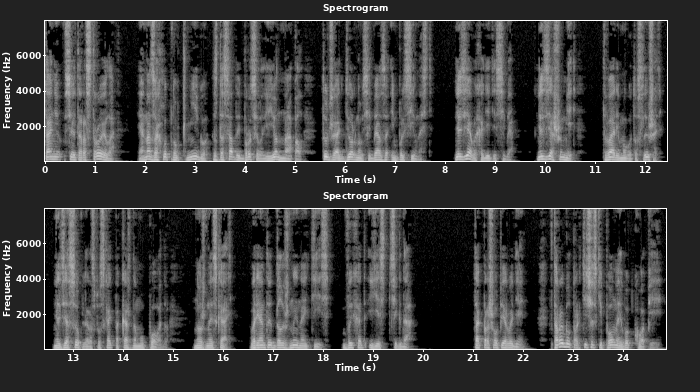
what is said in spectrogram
Таню все это расстроило – и она, захлопнув книгу, с досадой бросила ее на пол, тут же отдернув себя за импульсивность. Нельзя выходить из себя. Нельзя шуметь. Твари могут услышать. Нельзя сопли распускать по каждому поводу. Нужно искать. Варианты должны найтись. Выход есть всегда. Так прошел первый день. Второй был практически полной его копией.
